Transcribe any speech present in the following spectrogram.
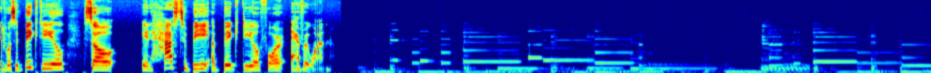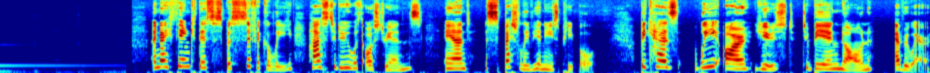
it was a big deal, so it has to be a big deal for everyone. And I think this specifically has to do with Austrians and especially Viennese people, because we are used to being known everywhere.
